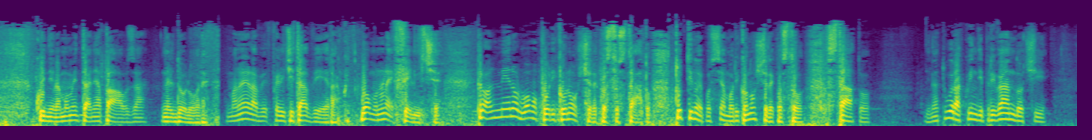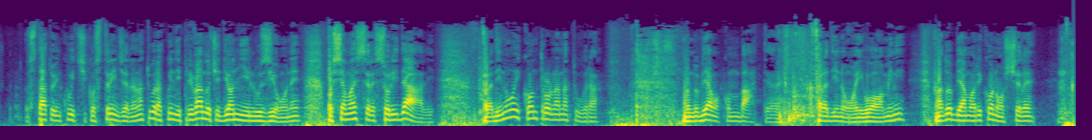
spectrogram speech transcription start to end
quindi la momentanea pausa nel dolore. Ma non è la felicità vera, l'uomo non è felice, però almeno l'uomo può riconoscere questo stato, tutti noi possiamo riconoscere questo stato di natura, quindi privandoci lo stato in cui ci costringe la natura, quindi privandoci di ogni illusione, possiamo essere solidali fra di noi contro la natura. Non dobbiamo combattere fra di noi uomini, ma dobbiamo riconoscere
